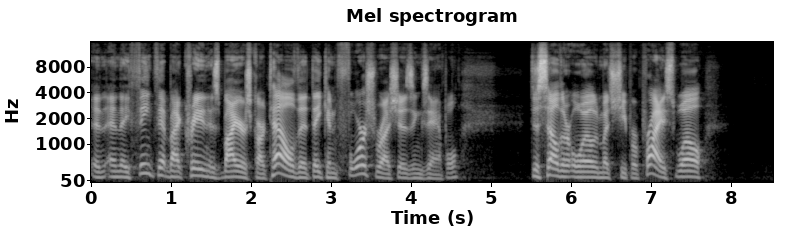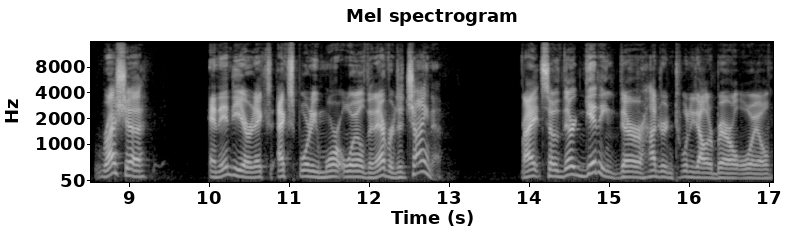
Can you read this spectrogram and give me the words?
and, and they think that by creating this buyer's cartel that they can force Russia as an example to sell their oil at a much cheaper price. Well, Russia and India are ex- exporting more oil than ever to China, right? So they're getting their $120 barrel oil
